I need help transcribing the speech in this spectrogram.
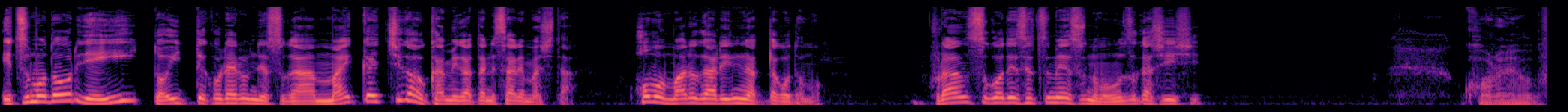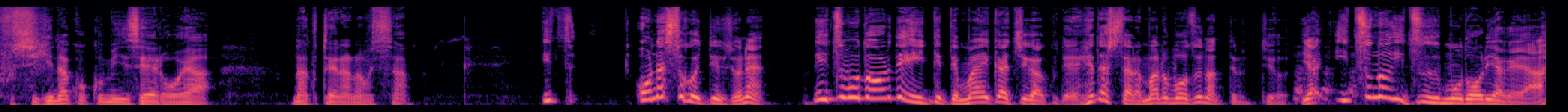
いつも通りでいい？と言ってくれるんですが毎回違う髪型にされました。ほぼ丸刈りになったことも。フランス語で説明するのも難しいし。これ不思議な国民性労や。なくて七星さん。いつ同じとこ行ってるんですよね。いつも通りでいいって言って毎回違くて下手したら丸坊主になってるっていう。いやいつのいつも通りやがや。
